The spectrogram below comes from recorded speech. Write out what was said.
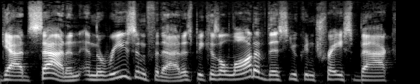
Gad Saad. And, and the reason for that is because a lot of this you can trace back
